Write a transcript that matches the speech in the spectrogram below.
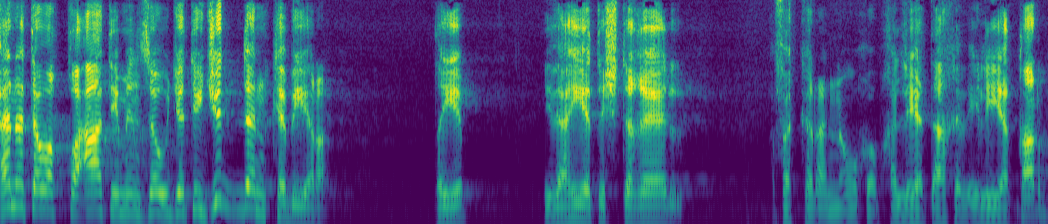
أنا توقعاتي من زوجتي جدا كبيرة. طيب إذا هي تشتغل أفكر أنه خليها تأخذ إلي قرض.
